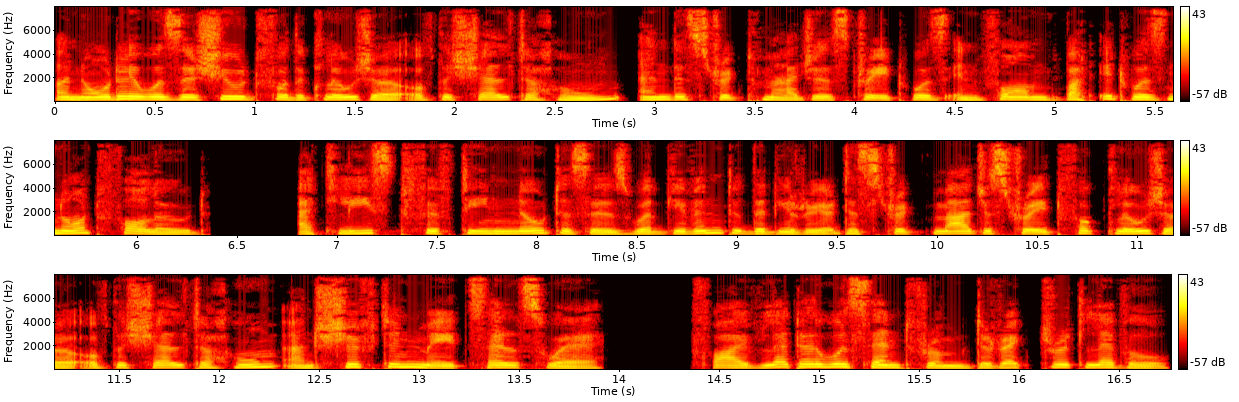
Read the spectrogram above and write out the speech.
an order was issued for the closure of the shelter home and district magistrate was informed but it was not followed. At least 15 notices were given to the Deoria district magistrate for closure of the shelter home and shift inmates elsewhere. Five letter were sent from directorate level.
